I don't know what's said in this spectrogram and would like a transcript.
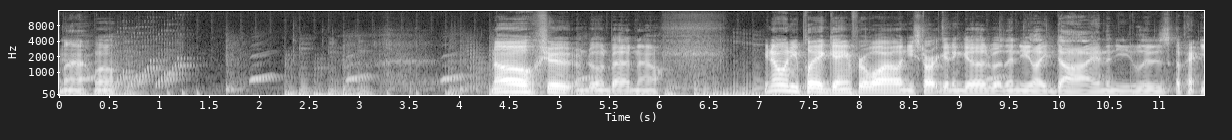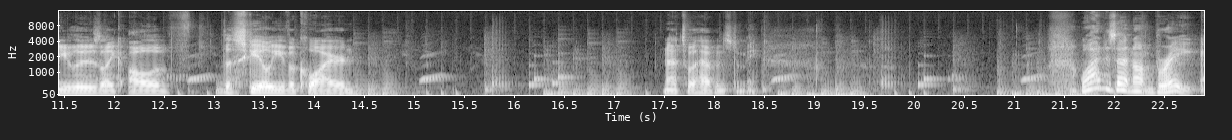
Nah, well. No, shoot, I'm doing bad now. You know when you play a game for a while and you start getting good, but then you like die and then you lose you lose like all of the skill you've acquired. And that's what happens to me. Why does that not break?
